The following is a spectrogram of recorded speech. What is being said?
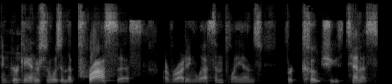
and Mhm. Kirk Anderson was in the process of writing lesson plans for coach youth tennis,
